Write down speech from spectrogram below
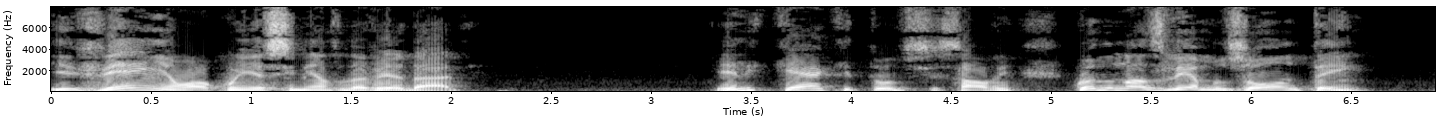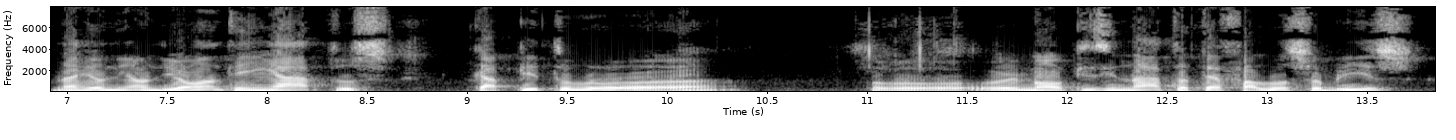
e venham ao conhecimento da verdade. Ele quer que todos se salvem. Quando nós lemos ontem, na reunião de ontem, em Atos, capítulo. O, o irmão Pisinato até falou sobre isso,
